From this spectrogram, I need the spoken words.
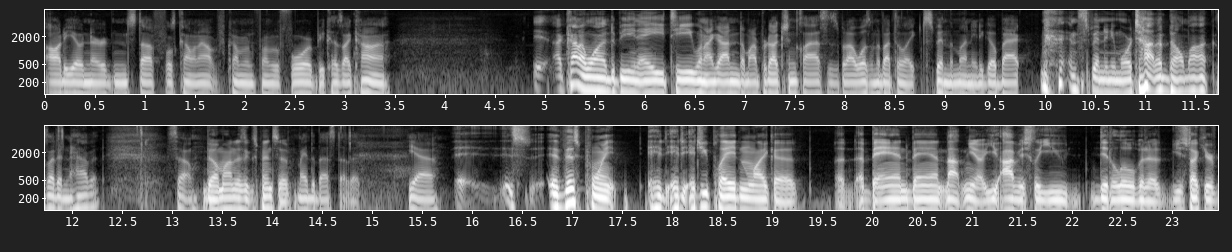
audio nerd and stuff was coming out coming from before because I kind of I kind of wanted to be an AET when I got into my production classes, but I wasn't about to like spend the money to go back and spend any more time at Belmont because I didn't have it. So Belmont is expensive. made the best of it. Yeah. It's- at this point, had, had, had you played in like a, a a band band? Not you know you obviously you did a little bit of you stuck your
